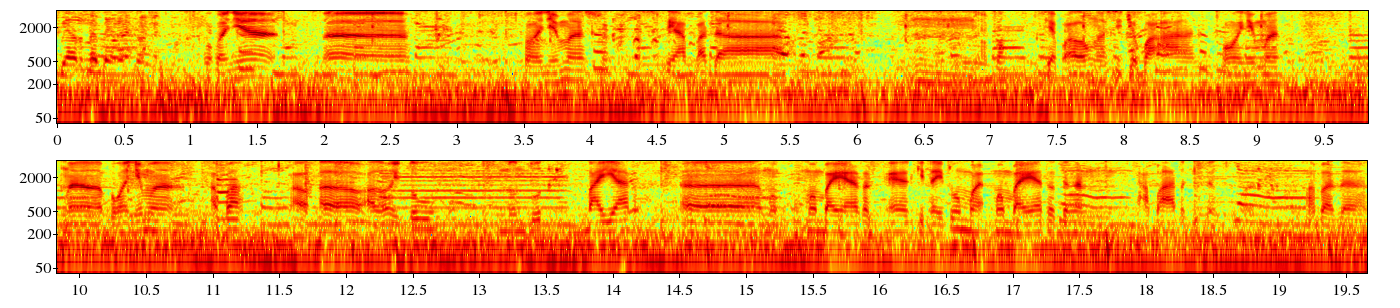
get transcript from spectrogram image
biar udah beres lah. Pokoknya eh pokoknya mas setiap ada hmm, apa setiap Allah ngasih cobaan pokoknya mah nah, pokoknya mah apa eh, Allah itu menuntut bayar eh, mem- membayar eh, kita itu mem- membayar dengan sabar gitu. Pada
